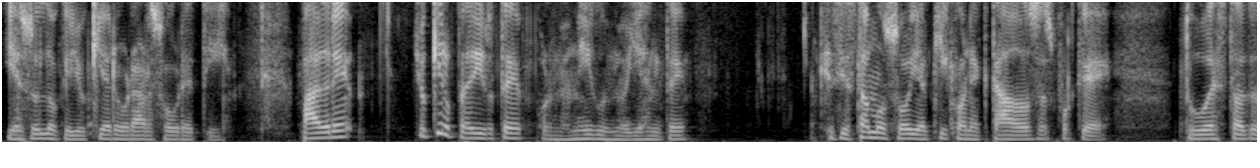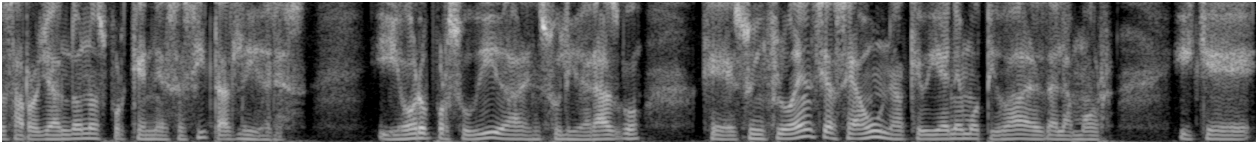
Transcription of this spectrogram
Y eso es lo que yo quiero orar sobre ti. Padre, yo quiero pedirte por mi amigo y mi oyente que si estamos hoy aquí conectados es porque tú estás desarrollándonos porque necesitas líderes. Y oro por su vida, en su liderazgo, que su influencia sea una que viene motivada desde el amor y que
